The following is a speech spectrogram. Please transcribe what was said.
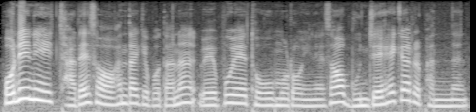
본인이 잘해서 한다기보다는 외부의 도움으로 인해서 문제 해결을 받는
